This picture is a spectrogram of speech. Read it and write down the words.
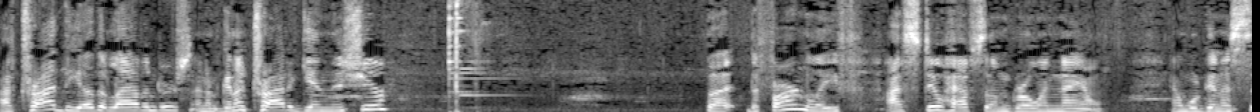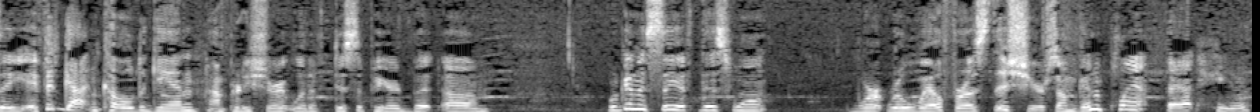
I've tried the other lavenders and I'm going to try it again this year. But the fern leaf, I still have some growing now. And we're going to see, if it gotten cold again, I'm pretty sure it would have disappeared. But um, we're going to see if this won't work real well for us this year. So I'm going to plant that here.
